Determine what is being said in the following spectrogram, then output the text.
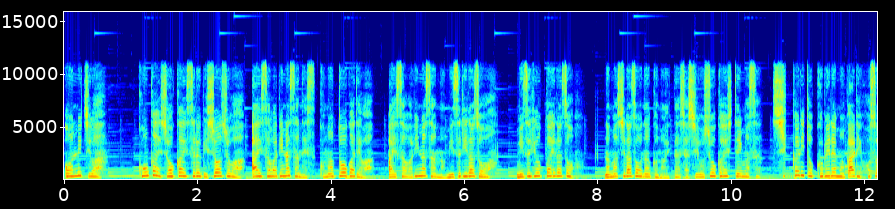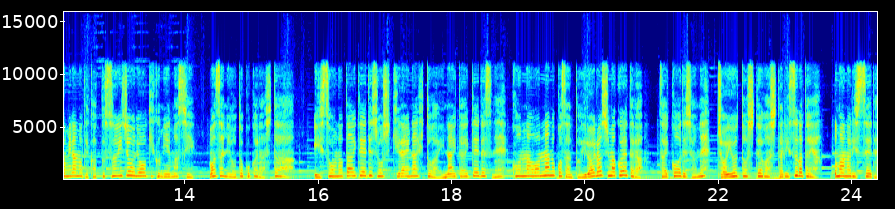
こんにちは。今回紹介する美少女は相沢里奈さんです。この動画では相沢里奈さんの水着画像、水着おっぱい画像、生白像なんかのいた写真を紹介しています。しっかりとくびれもあり細身なのでカップ数以上に大きく見えますし、まさに男からしたら一層の大抵でしょうし嫌いな人はいない大抵ですね。こんな女の子さんと色々しまくれたら最高でしょうね。女優としては下着姿や馬の立勢で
